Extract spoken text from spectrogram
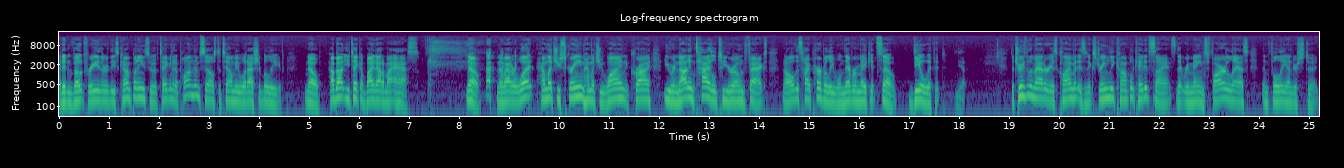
I didn't vote for either of these companies who have taken it upon themselves to tell me what I should believe. No. How about you take a bite out of my ass? No. No matter what, how much you scream, how much you whine and cry, you are not entitled to your own facts, and all this hyperbole will never make it so. Deal with it. Yep. The truth of the matter is, climate is an extremely complicated science that remains far less than fully understood.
